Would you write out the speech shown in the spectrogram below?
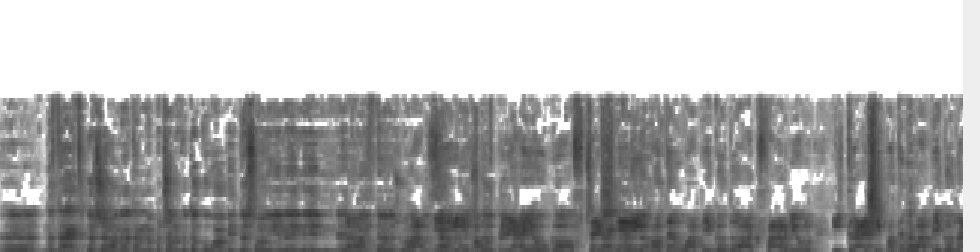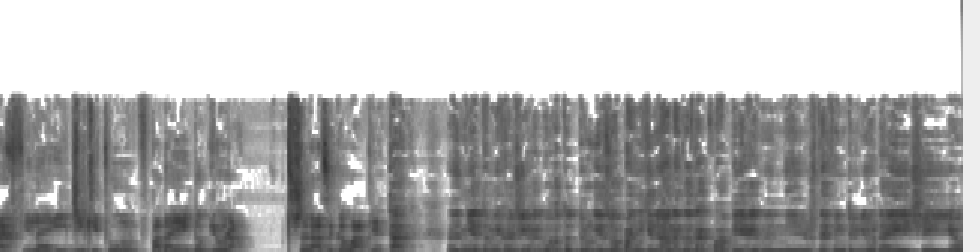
E, no tak, tylko że ona tam na początku to go łapie dosłownie nie, nie, no, nie zdążyła łapie i odbijają tej... go wcześniej, tak, no... potem łapie go do akwarium i traci, potem tak. łapie go na chwilę i dziki tłum wpada jej do biura. Trzy razy go łapie. Tak. E, nie, to mi chodzi jakby o to drugie złapanie, kiedy ona go tak łapie, jakby już definitywnie udaje się ją,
